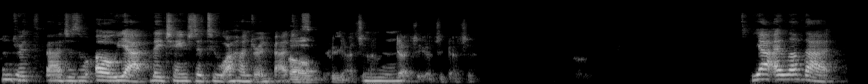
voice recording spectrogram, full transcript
Hundredth badges. Oh, yeah, they changed it to a hundred badges. Oh, gotcha, Mhm. gotcha, gotcha, gotcha. Yeah, I love that.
